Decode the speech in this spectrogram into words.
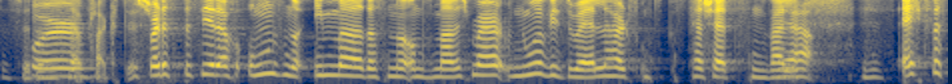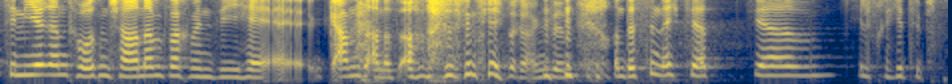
Das wird also sehr praktisch. Weil das passiert auch uns noch immer, dass wir uns manchmal nur visuell halt verschätzen, weil ja. es ist echt faszinierend. Hosen schauen einfach, wenn sie ganz anders aus, als wenn sie tragen sind. Und das sind echt sehr, sehr hilfreiche Tipps.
